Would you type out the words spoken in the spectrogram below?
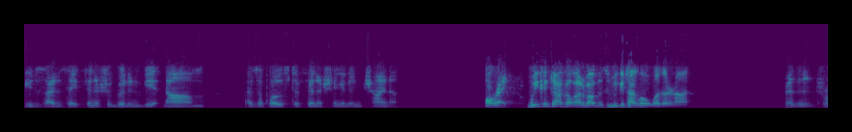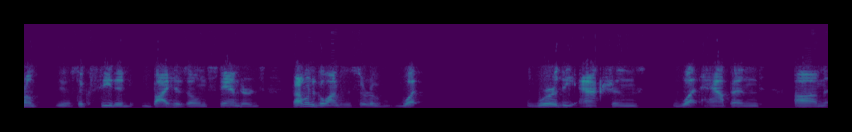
you decide to say finish a good in Vietnam as opposed to finishing it in China. All right, we could talk a lot about this, and we could talk about whether or not President Trump you know, succeeded by his own standards. But I want to go on to sort of what were the actions, what happened, um,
